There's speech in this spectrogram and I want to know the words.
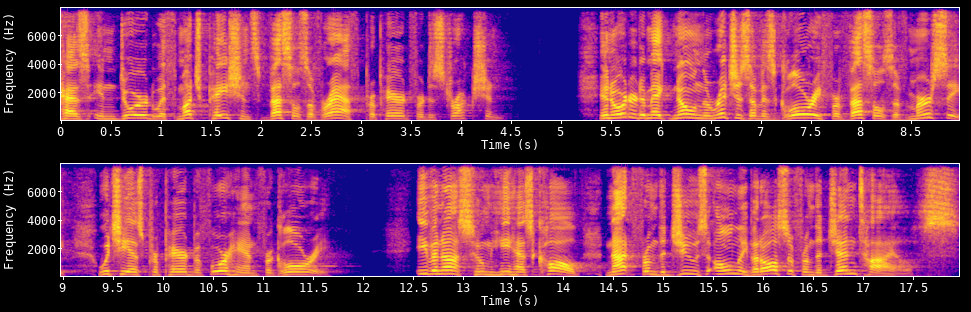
has endured with much patience vessels of wrath prepared for destruction? in order to make known the riches of his glory for vessels of mercy, which he has prepared beforehand for glory. Even us, whom he has called, not from the Jews only, but also from the Gentiles.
